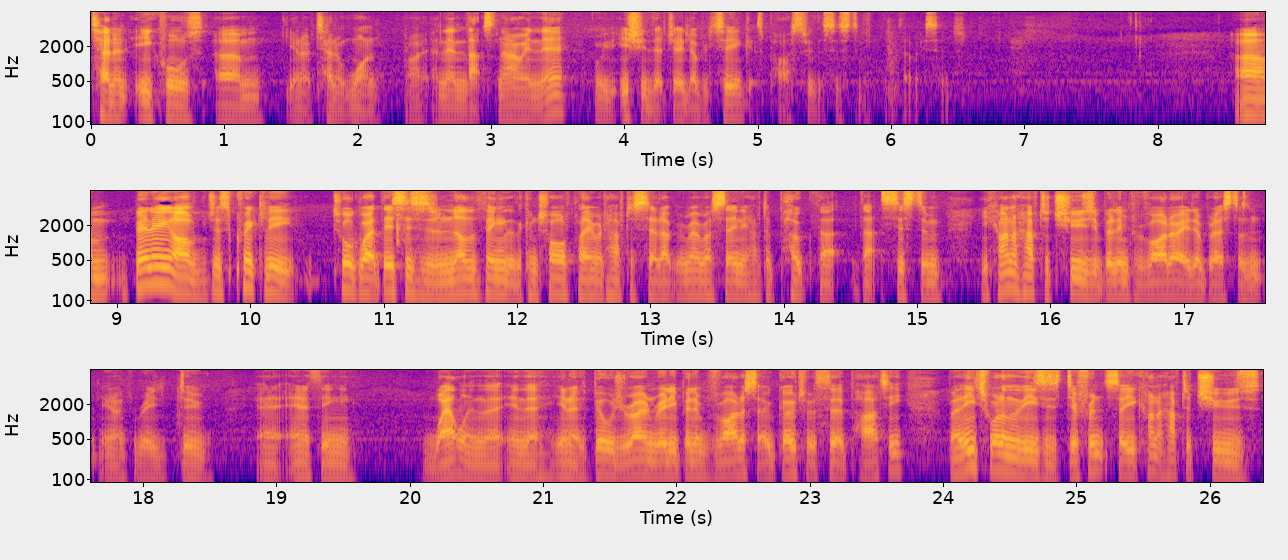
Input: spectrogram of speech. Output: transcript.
Tenant equals, um, you know, tenant one, right? And then that's now in there. We issued that JWT, it gets passed through the system. If that makes sense. Um, billing, I'll just quickly talk about this. This is another thing that the control plane would have to set up. Remember I was saying you have to poke that, that system. You kind of have to choose your billing provider. AWS doesn't, you know, really do uh, anything well in the, in the, you know, build your own really billing provider, so go to a third party. But each one of these is different, so you kind of have to choose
